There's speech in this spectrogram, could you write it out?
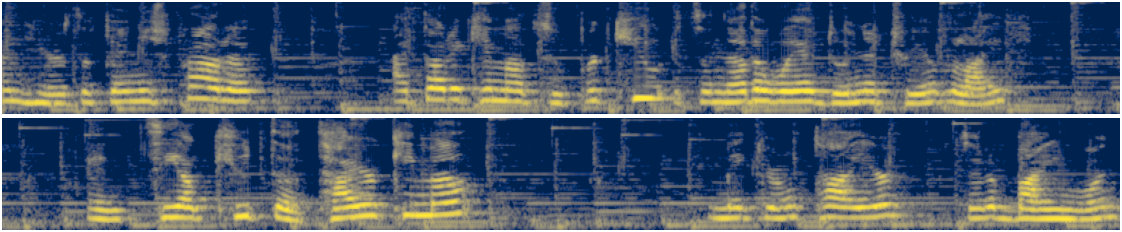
Everyone. Here's the finished product. I thought it came out super cute. It's another way of doing a tree of life. And see how cute the tire came out? Make your own tire instead of buying one.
